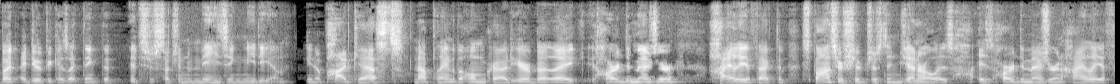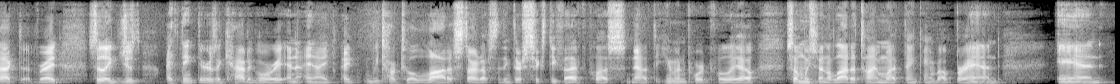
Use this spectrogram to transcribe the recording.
but I do it because I think that it's just such an amazing medium. You know, podcasts, not playing to the home crowd here, but like hard to measure highly effective. Sponsorship just in general is is hard to measure and highly effective, right? So like just I think there's a category and and I, I we talk to a lot of startups. I think there's 65 plus now at the human portfolio. Some we spend a lot of time with thinking about brand and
